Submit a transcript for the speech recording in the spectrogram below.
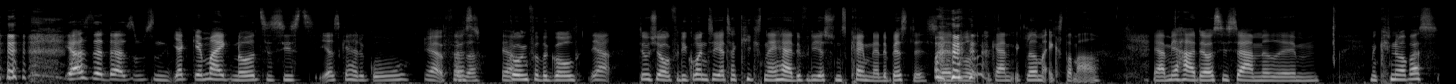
jeg er også den der, som sådan, jeg gemmer ikke noget til sidst. Jeg skal have det gode. Ja, først. Altså, ja. Going for the gold. Ja. Det er jo sjovt, fordi grunden til, at jeg tager kiksen af her, det er, fordi jeg synes, cremen er det bedste. Så jeg, du ved, gerne glæder mig ekstra meget. Ja, men jeg har det også især med, øhm, med knoppers.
